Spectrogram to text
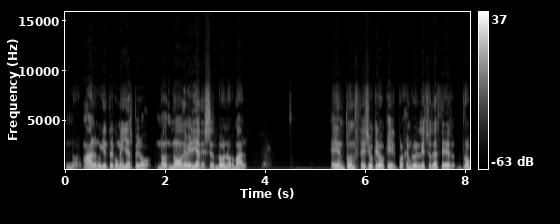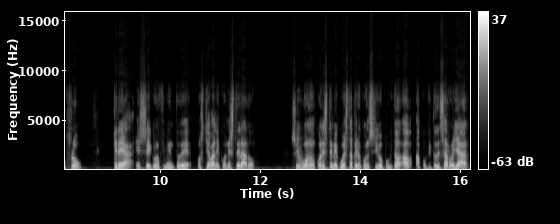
normal, muy entre comillas, pero no, no debería de ser lo normal. Entonces yo creo que, por ejemplo, el hecho de hacer drop flow crea ese conocimiento de, hostia, vale, con este lado soy bueno, con este me cuesta, pero consigo poquito a, poquito desarrollar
